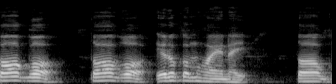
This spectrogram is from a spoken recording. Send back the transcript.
তগ তগ এরকম হয় নাই। তগ।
